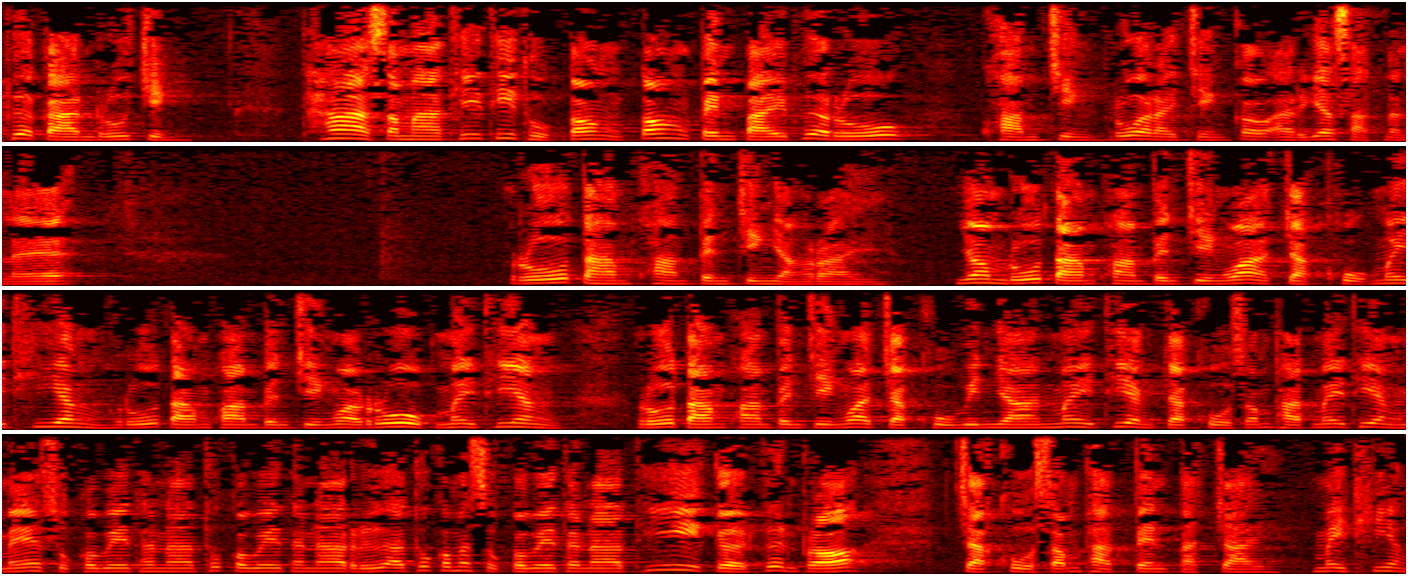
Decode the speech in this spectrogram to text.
เพื่อการรู้จริง ถ้าสมาธิที่ถูกต้องต้องเป็นไปเพื่อรู้ความจริง รู้อะไรจริงก็อริยสัจนั่นแหละรู้ตามความเป็นจริงอย่างไร ย่อมรู้ตามความเป็นจริงว่าจักขุไม่เที่ยง รู้ตามความเป็นจริงว่ารูปไม่เที่ยง รู้ตามความเป็นจริงว่าจักขุวิญญาณไม่เที่ยงจักขุสัมผัสไม่เที่ยงแม้สุขเวทนาทุกเวทนา หรืออทุกขมสุขเวทนาที่เกิดขึ้น เพราะจักขุสัมผัสเป็นปัจจัยไม่เที่ยง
